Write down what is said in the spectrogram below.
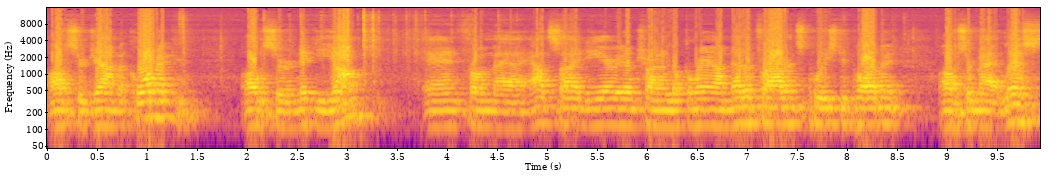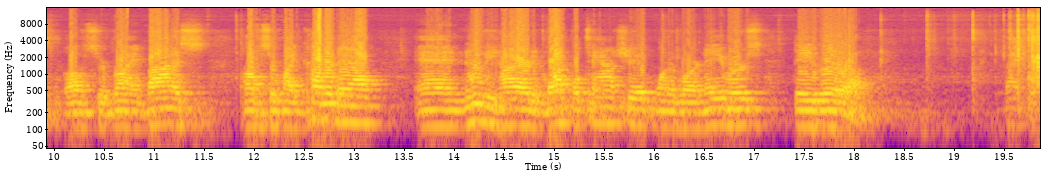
Officer John McCormick. Officer Nikki Young. And from uh, outside the area, I'm trying to look around, Upper Providence Police Department, Officer Matt List, Officer Brian Bonas, Officer Mike Coverdale, and newly hired in Marple Township, one of our neighbors, Dave. Thank you.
